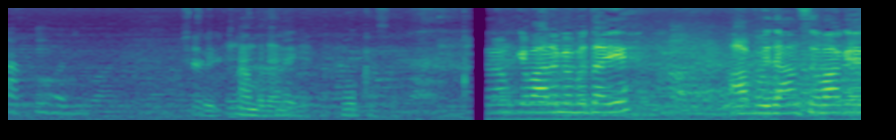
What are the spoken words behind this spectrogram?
हैप्पी होली। नाम बता दीजिए ओके सर। नाम के बारे में बताइए। आप विधानसभा के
